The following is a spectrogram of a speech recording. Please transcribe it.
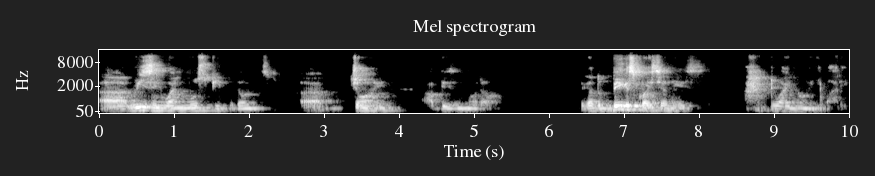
uh, reason why most people don't uh, join our business model. Because the biggest question is, do I know anybody?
